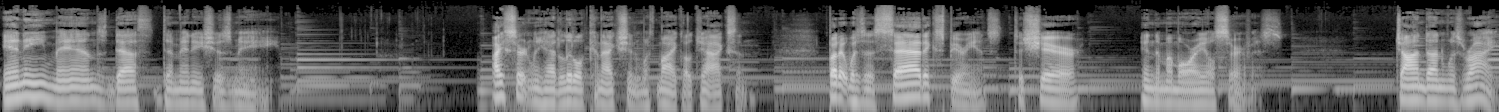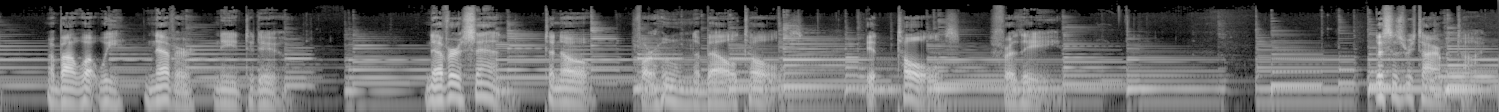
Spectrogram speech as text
Any man's death diminishes me. I certainly had little connection with Michael Jackson, but it was a sad experience to share in the memorial service. John Donne was right about what we never need to do. Never send to know for whom the bell tolls. It tolls for thee. This is retirement time.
